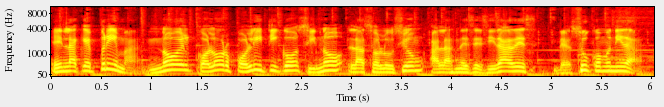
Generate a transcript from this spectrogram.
en la que prima no el color político, sino la solución a las necesidades de su comunidad.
